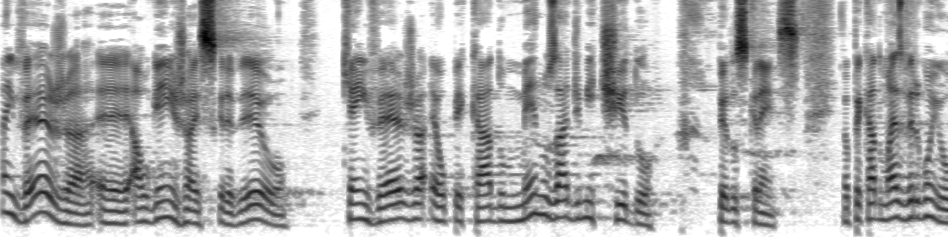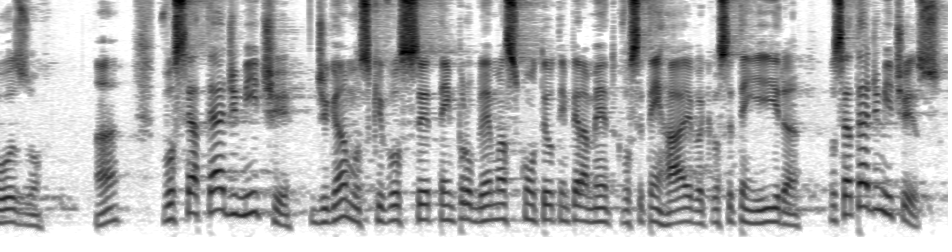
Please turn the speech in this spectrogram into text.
A inveja, é, alguém já escreveu que a inveja é o pecado menos admitido pelos crentes. É o pecado mais vergonhoso. Né? Você até admite, digamos, que você tem problemas com o teu temperamento, que você tem raiva, que você tem ira. Você até admite isso.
